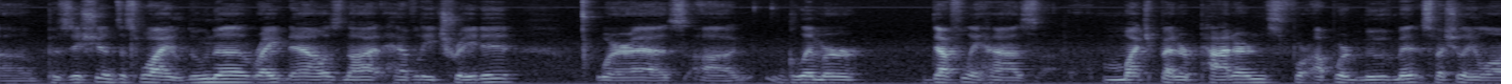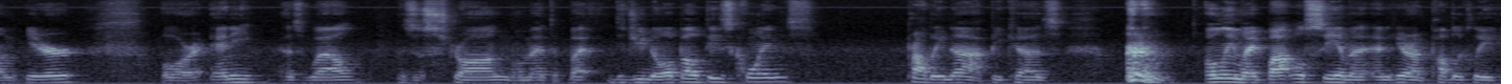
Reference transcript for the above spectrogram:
um, positions. That's why Luna right now is not heavily traded, whereas uh, Glimmer definitely has much better patterns for upward movement, especially along here, or any as well. There's a strong momentum. But did you know about these coins? Probably not, because only my bot will see them, and here I'm publicly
